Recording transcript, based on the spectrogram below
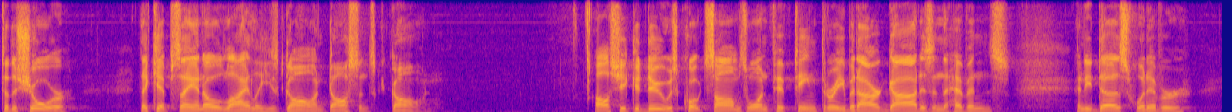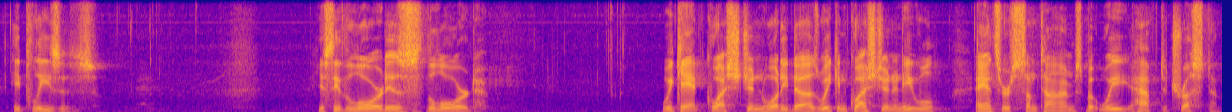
to the shore, they kept saying, Oh, Lila, he's gone. Dawson's gone. All she could do was quote Psalms 115:3, but our God is in the heavens and he does whatever he pleases. You see, the Lord is the Lord. We can't question what he does. We can question and he will answer sometimes, but we have to trust him.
